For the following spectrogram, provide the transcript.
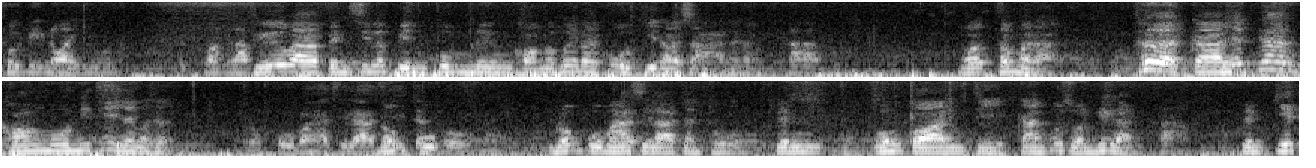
ฝึกอีกหน่อยอยู่ก่อนรับถือว่าเป็นศิลปินกลุ่มหนึ่งของอำเภอนาคู่จิตอาสานะครับ ครับ บ่ธรรมดาเทิดการเฮ็ดงานของมูลนิธิยังไงเถิด หลวงปู่มหาศิลาหลวศงรีปู่จันโทครับ หลวงปู่มหาศิลาจันทูเป็นองค์กรที่การกุศลขึ้นกันครับ เป็นกิจ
